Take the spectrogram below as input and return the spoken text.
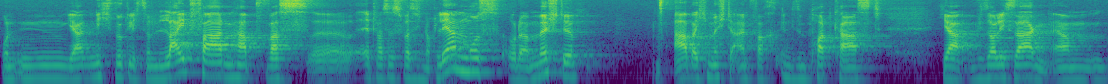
und ja nicht wirklich so einen Leitfaden habe, was äh, etwas ist, was ich noch lernen muss oder möchte, aber ich möchte einfach in diesem Podcast, ja, wie soll ich sagen, ähm,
